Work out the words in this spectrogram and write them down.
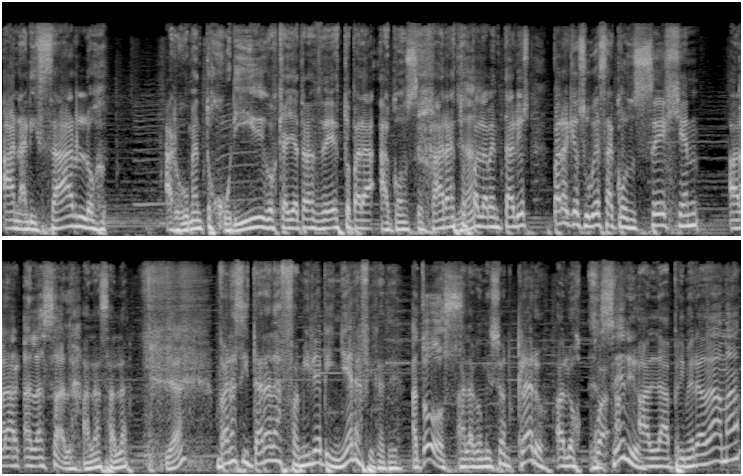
analizar los argumentos jurídicos que hay atrás de esto para aconsejar a estos ¿Ya? parlamentarios para que a su vez aconsejen a la, A la sala. a la sala. ¿Ya? Van a citar a la familia Piñera, fíjate. A todos. A la comisión, claro. A los cua- serio? A la primera dama,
